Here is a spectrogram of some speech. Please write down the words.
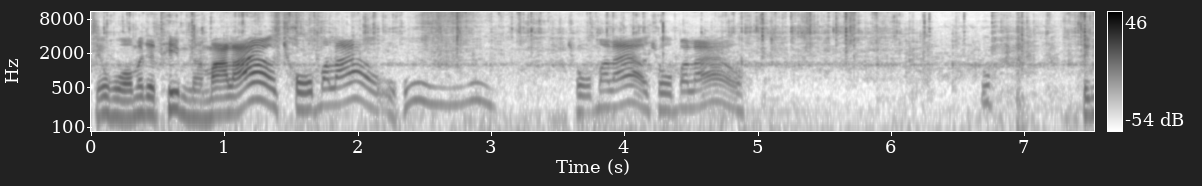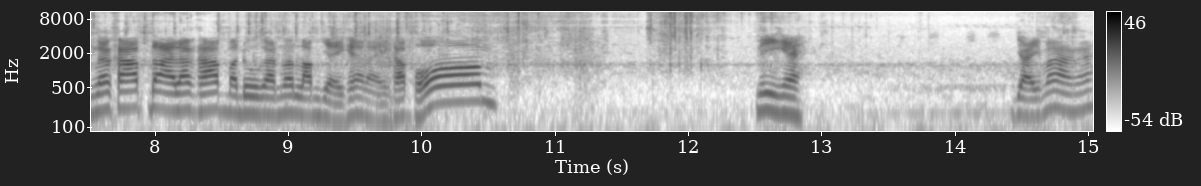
เดี๋ยวหัวมันจะทิ่มนะมาแล้วโฉบมาแล้วโอ้โหโฉบมาแล้วโฉบมาแล้วถึงแล้วครับได้แล้วครับ มาดูกันว่าลำใหญ่แค่ไหนครับผม นี่ไง ใหญ่มากนะ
